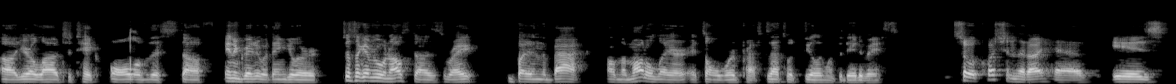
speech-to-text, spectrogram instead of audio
uh, you're allowed to take all of this stuff, integrate it with Angular, just like everyone else does, right? But in the back, on the model layer, it's all WordPress because that's what's dealing with the database. So a question that I have is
